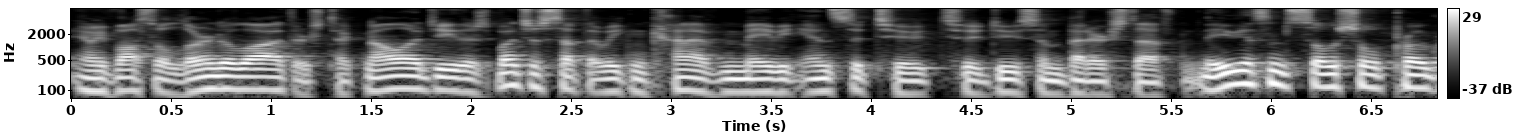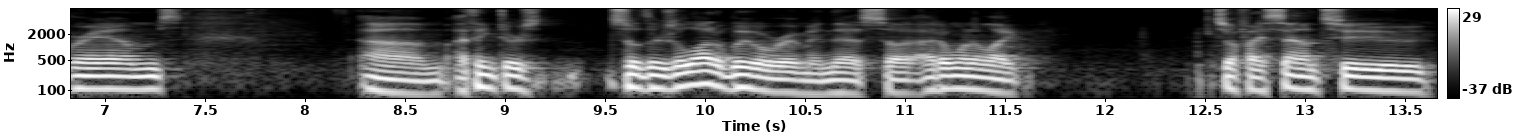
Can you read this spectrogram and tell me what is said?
And we've also learned a lot. There's technology. There's a bunch of stuff that we can kind of maybe institute to do some better stuff. Maybe some social programs. Um, I think there's so there's a lot of wiggle room in this. So I don't want to like so if I sound too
